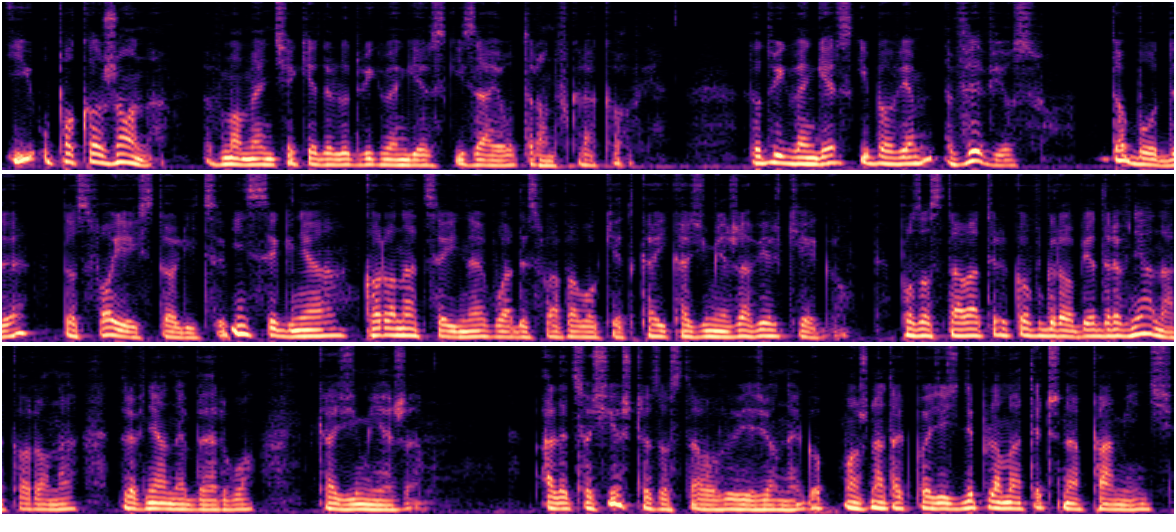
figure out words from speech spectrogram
i upokorzona w momencie, kiedy Ludwik Węgierski zajął tron w Krakowie. Ludwik Węgierski bowiem wywiózł do Budy, do swojej stolicy, insygnia koronacyjne Władysława Łokietka i Kazimierza Wielkiego. Pozostała tylko w grobie drewniana korona, drewniane berło Kazimierza. Ale coś jeszcze zostało wywiezionego, można tak powiedzieć dyplomatyczna pamięć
